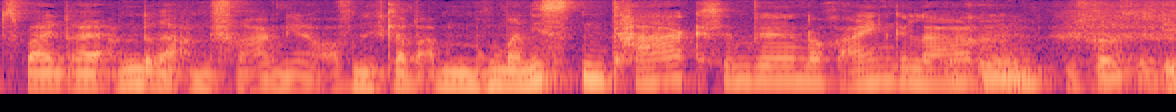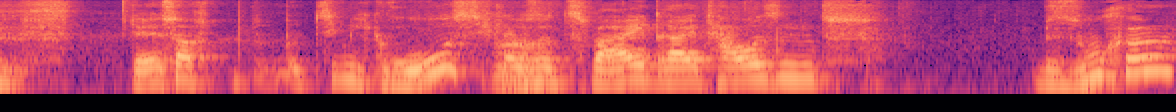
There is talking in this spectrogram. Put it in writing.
zwei, drei andere Anfragen, die noch offen sind. Ich glaube, am Humanistentag sind wir noch eingeladen. geben. Der ist auch ziemlich groß. Ich glaube, so 2.000, 3.000 Besucher.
